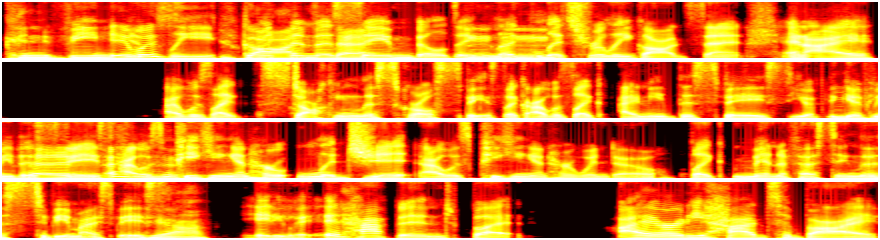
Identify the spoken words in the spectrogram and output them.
conveniently within the same building, mm-hmm. like literally God sent. And I I was like stalking this girl's space. Like I was like, I need this space. You have to give me this space. I was peeking in her legit. I was peeking in her window, like manifesting this to be my space. Yeah. Anyway, it happened, but I already had to buy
